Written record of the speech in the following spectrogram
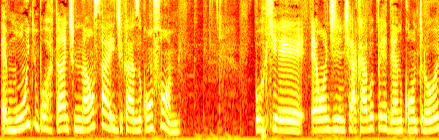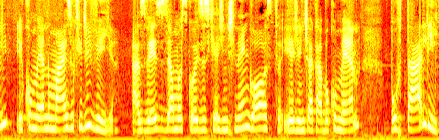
é muito importante não sair de casa com fome. Porque é onde a gente acaba perdendo controle e comendo mais do que devia. Às vezes é umas coisas que a gente nem gosta e a gente acaba comendo por estar tá ali.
